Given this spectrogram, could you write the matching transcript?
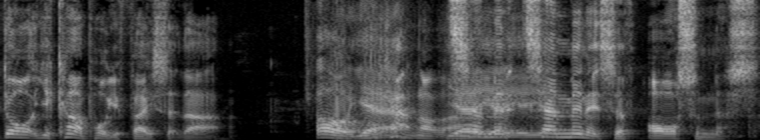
don't you can't pull your face at that. Oh yeah, you can't not that. Yeah, ten, yeah, minutes, yeah, ten minutes of awesomeness.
